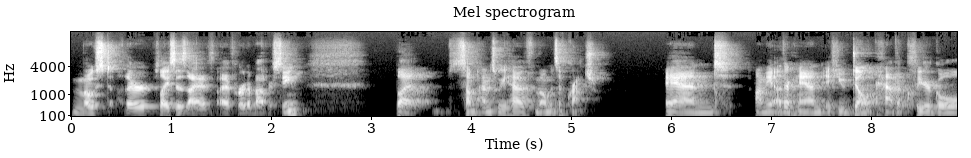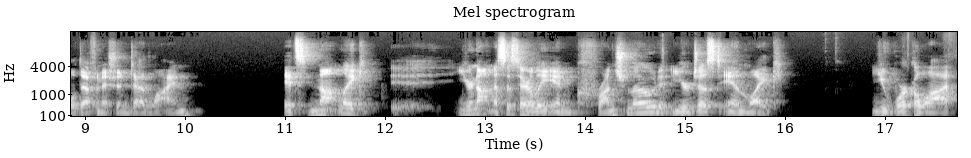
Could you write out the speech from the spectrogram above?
most other places I've, I've heard about or seen. But sometimes we have moments of crunch. And on the other hand, if you don't have a clear goal definition deadline, it's not like eh, you're not necessarily in crunch mode. You're just in like, you work a lot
